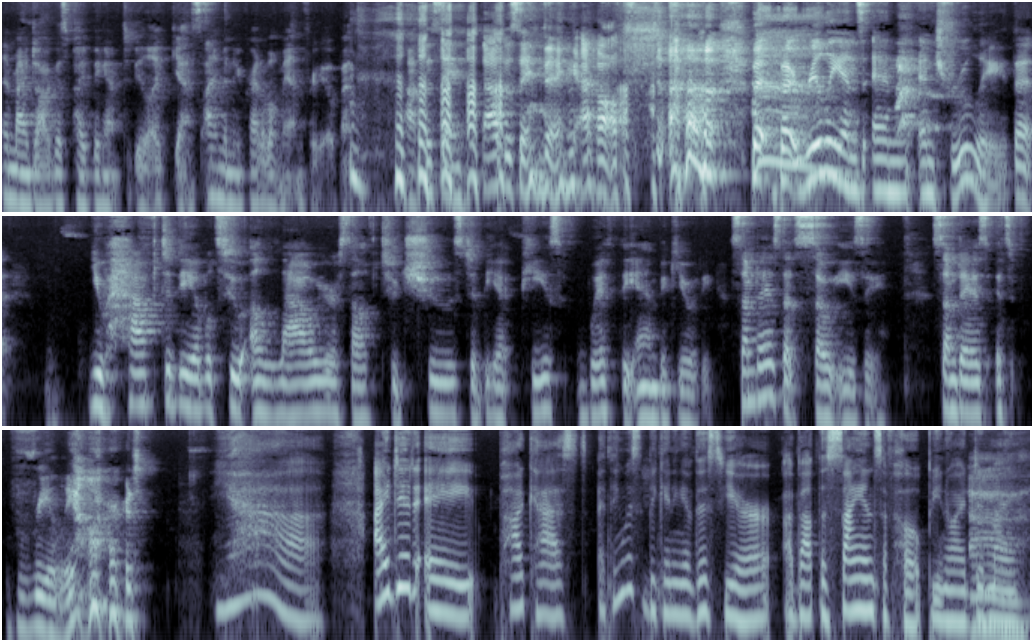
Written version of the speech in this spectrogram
And my dog is piping up to be like, yes, I'm an incredible man for you, but not the same, not the same thing at all. but but really and and and truly that you have to be able to allow yourself to choose to be at peace with the ambiguity. Some days that's so easy. Some days it's really hard. Yeah. I did a podcast, I think it was the beginning of this year, about the science of hope. You know, I did my Ah.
